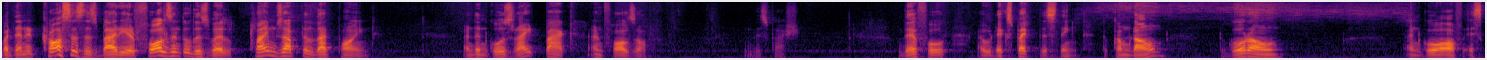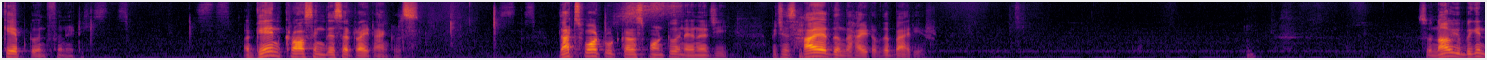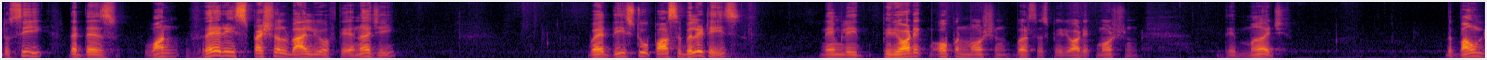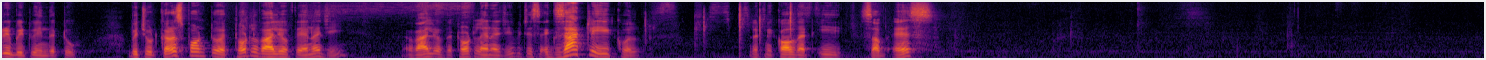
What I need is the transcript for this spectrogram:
But then it crosses this barrier falls into this well climbs up till that point and then goes right back and falls off in this fashion. Therefore I would expect this thing to come down to go around and go off escape to infinity again crossing this at right angles that is what would correspond to an energy which is higher than the height of the barrier. So now you begin to see that there is one very special value of the energy where these two possibilities namely periodic open motion versus periodic motion they merge the boundary between the two which would correspond to a total value of the energy a value of the total energy which is exactly equal let me call that E sub s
